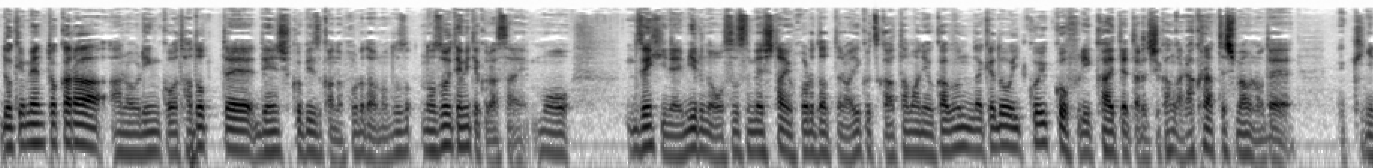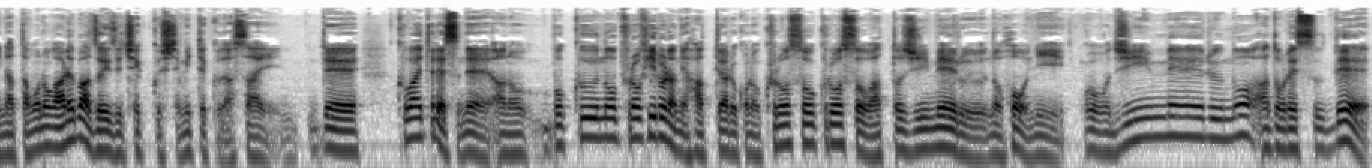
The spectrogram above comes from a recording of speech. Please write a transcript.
ドキュメントから、あの、リンクを辿って、電子首塚のフォルダをのぞ覗いてみてください。もう、ぜひね、見るのをおすすめしたいフォルダってのはいくつか頭に浮かぶんだけど、一個一個振り返ってたら時間がなくなってしまうので、気になったものがあれば随時チェックしてみてください。で、加えてですね、あの、僕のプロフィール欄に貼ってあるこのクロソークロソー at gmail の方に、gmail のアドレスで、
